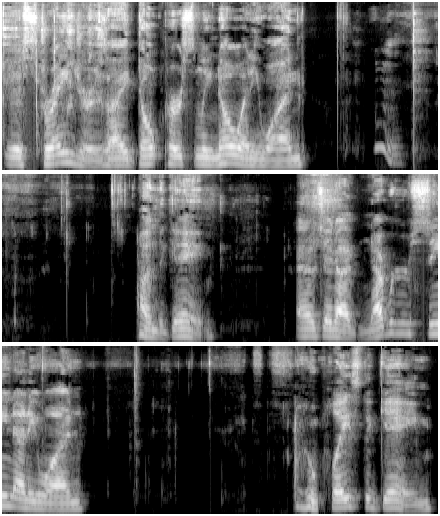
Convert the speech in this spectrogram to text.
The strangers. I don't personally know anyone Hmm. on the game. As in, I've never seen anyone who plays the game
